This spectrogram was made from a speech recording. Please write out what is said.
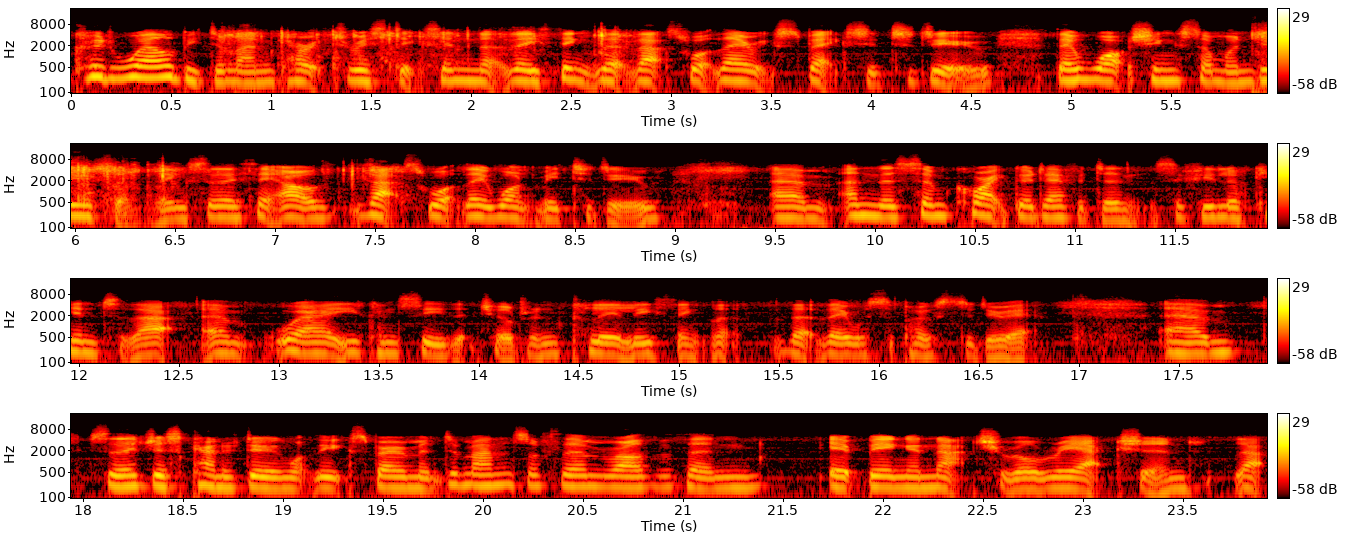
could well be demand characteristics in that they think that that's what they're expected to do. They're watching someone do something, so they think, oh, that's what they want me to do. Um, and there's some quite good evidence if you look into that, um, where you can see that children clearly think that that they were supposed to do it. Um, so they're just kind of doing what the experiment demands of them rather than it being a natural reaction that,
